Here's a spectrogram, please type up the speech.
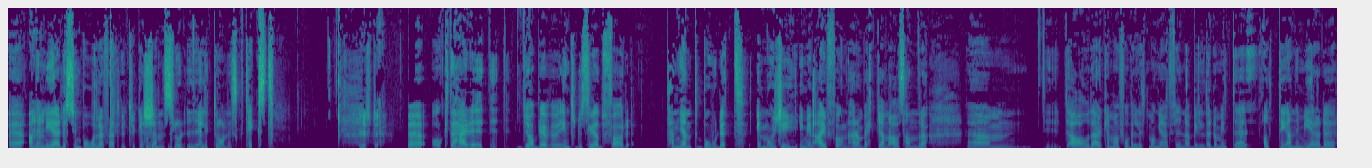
Eh, animerade mm. symboler för att uttrycka känslor i elektronisk text. Just det. Eh, och det här... Jag blev introducerad för tangentbordet emoji i min iPhone häromveckan av Sandra. Um, ja, och där kan man få väldigt många fina bilder. De är inte alltid animerade,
